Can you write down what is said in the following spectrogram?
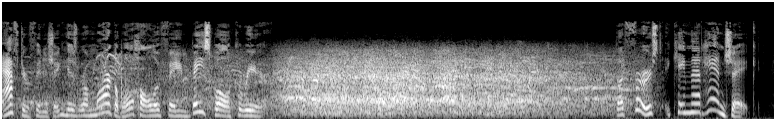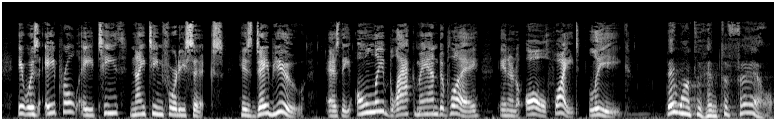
After finishing his remarkable Hall of Fame baseball career. But first came that handshake. It was April 18th, 1946, his debut as the only black man to play in an all white league. They wanted him to fail.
